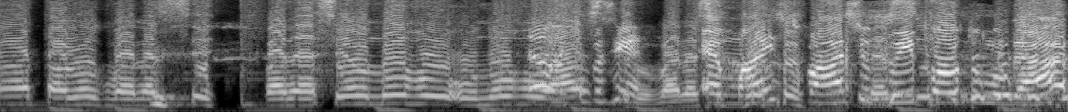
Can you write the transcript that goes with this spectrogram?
Ah, tá louco, vai nascer, vai nascer o novo, o novo Não, astro. Tipo assim, é mais fácil tu ir pra outro lugar.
